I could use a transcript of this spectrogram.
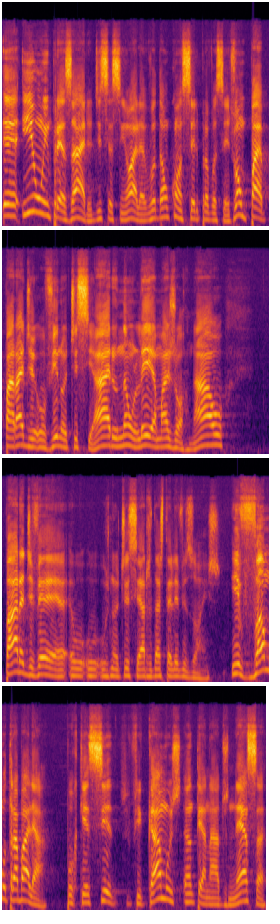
é, e um empresário disse assim: Olha, vou dar um conselho para vocês. Vão pa parar de ouvir noticiário, não leia mais jornal, para de ver o, o, os noticiários das televisões. E vamos trabalhar. Porque se ficarmos antenados nessa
